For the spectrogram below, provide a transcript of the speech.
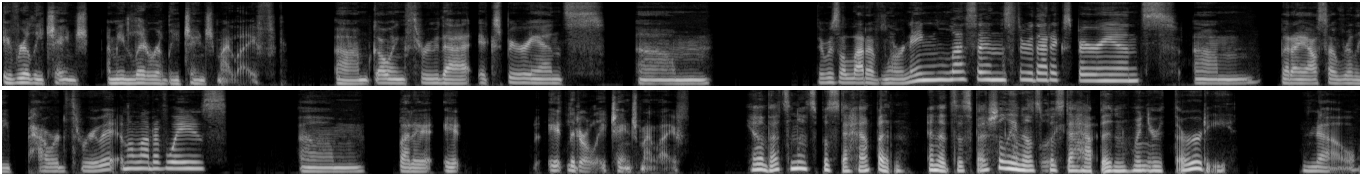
it really changed I mean, literally changed my life. Um, going through that experience, um, there was a lot of learning lessons through that experience, um, but I also really powered through it in a lot of ways. Um, but it it it literally changed my life. Yeah, that's not supposed to happen, and it's especially not Absolutely supposed to not. happen when you're 30. No,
